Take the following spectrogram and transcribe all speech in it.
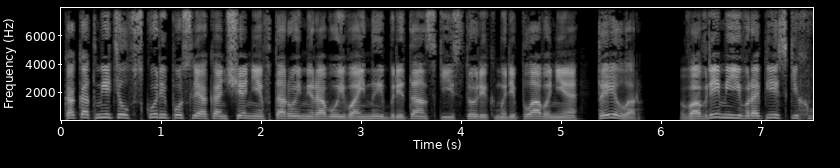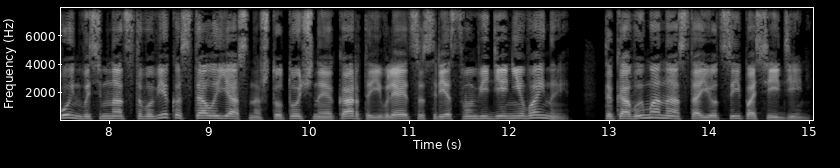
Как отметил вскоре после окончания Второй мировой войны британский историк мореплавания Тейлор, во время европейских войн XVIII века стало ясно, что точная карта является средством ведения войны. Таковым она остается и по сей день.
